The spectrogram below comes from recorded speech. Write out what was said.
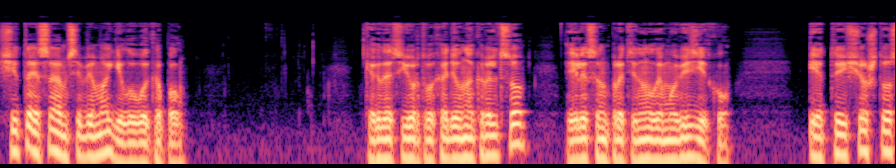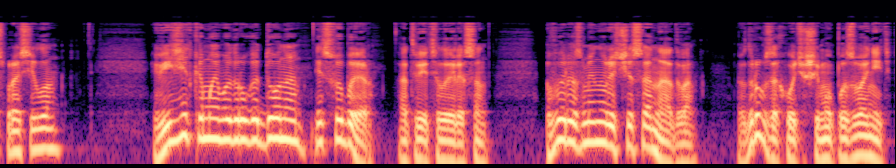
считай, сам себе могилу выкопал». Когда Сьюарт выходил на крыльцо, Эллисон протянул ему визитку. «Это еще что?» — спросил он. «Визитка моего друга Дона из ФБР», — ответил Эллисон. «Вы разминулись часа на два. Вдруг захочешь ему позвонить.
